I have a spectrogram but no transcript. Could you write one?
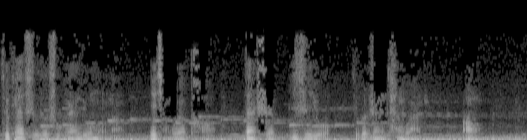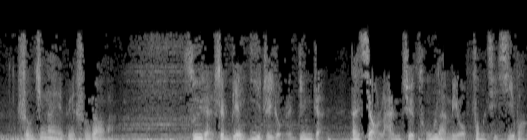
最开始的受害人刘某呢，也想过要逃，但是一直有这个人看管，啊，手机呢也被收掉了。虽然身边一直有人盯着，但小兰却从来没有放弃希望，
